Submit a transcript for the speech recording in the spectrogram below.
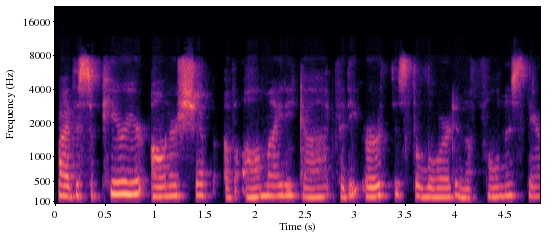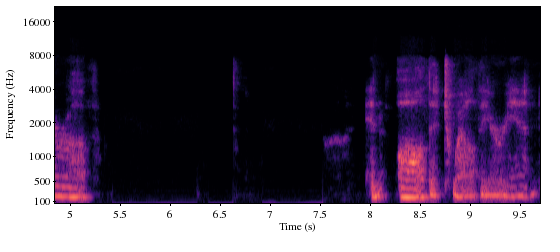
by the superior ownership of Almighty God, for the earth is the Lord and the fullness thereof and all that dwell therein.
